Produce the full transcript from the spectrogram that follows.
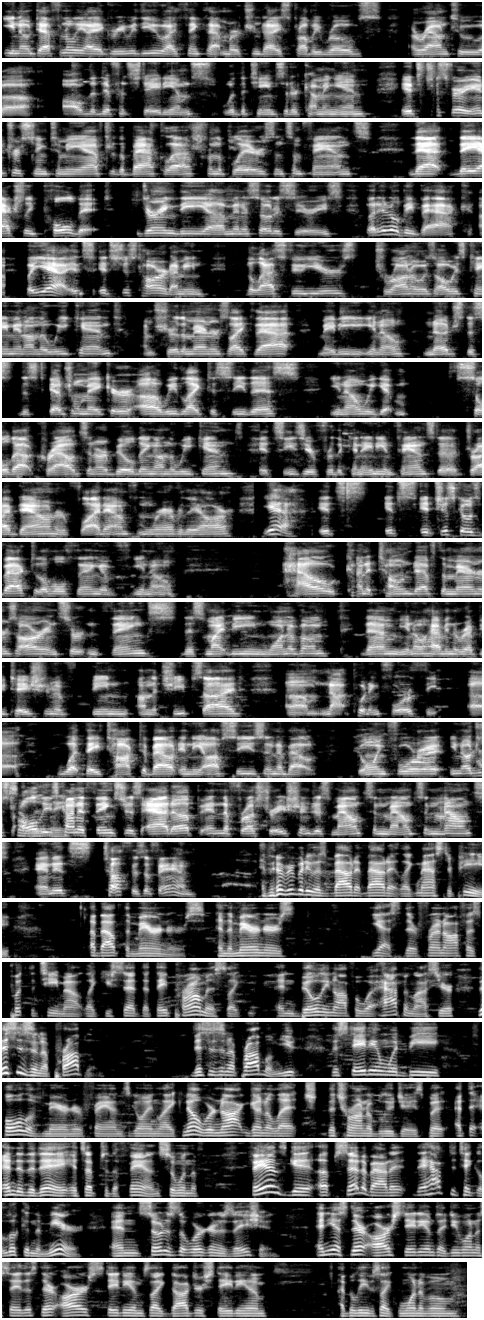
you know, definitely I agree with you. I think that merchandise probably roves around to uh, all the different stadiums with the teams that are coming in. It's just very interesting to me after the backlash from the players and some fans that they actually pulled it during the uh, Minnesota series, but it'll be back. But yeah, it's it's just hard. I mean, the last few years, Toronto has always came in on the weekend. I'm sure the Mariners like that. Maybe you know, nudge this the schedule maker. Uh, we'd like to see this. You know, we get sold out crowds in our building on the weekend. It's easier for the Canadian fans to drive down or fly down from wherever they are. Yeah, it's it's it just goes back to the whole thing of, you know, how kind of tone deaf the Mariners are in certain things. This might be one of them. Them, you know, having the reputation of being on the cheap side, um, not putting forth the uh, what they talked about in the offseason about going for it. You know, just Absolutely. all these kind of things just add up and the frustration just mounts and mounts and mounts. And it's tough as a fan. If everybody was about it, about it, like Master P, about the Mariners and the Mariners, yes, their front office put the team out, like you said, that they promised, like, and building off of what happened last year, this isn't a problem. This isn't a problem. You, the stadium would be full of Mariner fans going like, "No, we're not going to let the Toronto Blue Jays." But at the end of the day, it's up to the fans. So when the fans get upset about it, they have to take a look in the mirror, and so does the organization. and yes, there are stadiums. I do want to say this. There are stadiums like Dodger Stadium. I believe it's like one of them.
